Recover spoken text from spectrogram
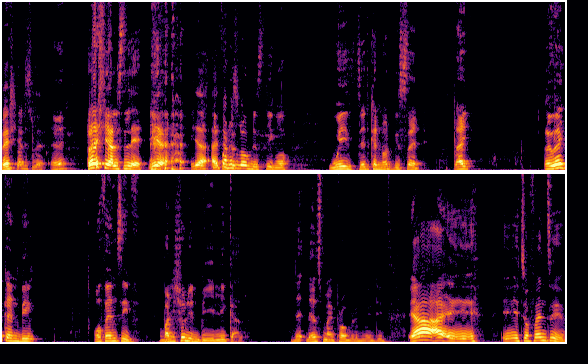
racial slur eh? racial slur yeah Yeah, I think slippery this thing of ways that cannot be said. Like, a word can be offensive, but Mm. it shouldn't be illegal. That, that's my problem with it. yeah I, it's offensive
